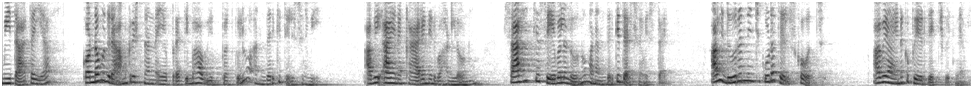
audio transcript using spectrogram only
మీ తాతయ్య కొండముది రామకృష్ణ అన్నయ్య ప్రతిభా వ్యుత్పత్తులు అందరికీ తెలిసినవి. అవి ఆయన కార్యనిర్వహణలోనూ సాహిత్య సేవలలోనూ మనందరికీ దర్శనమిస్తాయి. అవి దూరం నుంచి కూడా తెలుసుకోవచ్చు. అవి ఆయనకు పేరు తెచ్చిపెట్టినవి.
